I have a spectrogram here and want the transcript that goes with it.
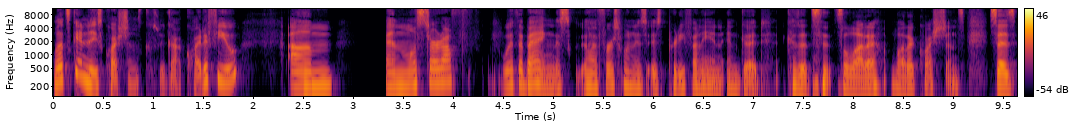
Let's get into these questions because we've got quite a few. Um, and let's start off with a bang. This uh, first one is is pretty funny and, and good because it's it's a lot of a lot of questions. It says,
